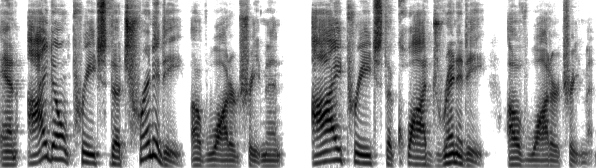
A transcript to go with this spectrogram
And I don't preach the trinity of water treatment. I preach the quadrinity of water treatment.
